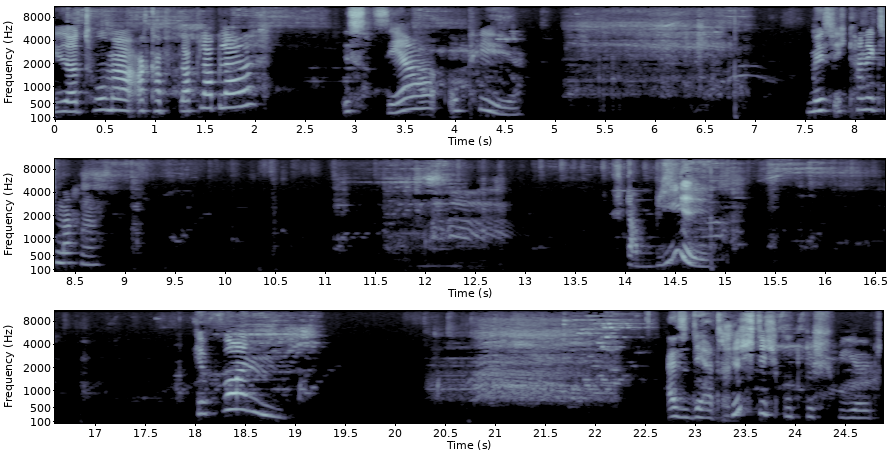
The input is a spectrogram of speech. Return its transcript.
dieser Thomas Acker bla bla bla ist sehr OP. Mist, ich kann nichts machen. Stabil. Gewonnen. Also der hat richtig gut gespielt.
